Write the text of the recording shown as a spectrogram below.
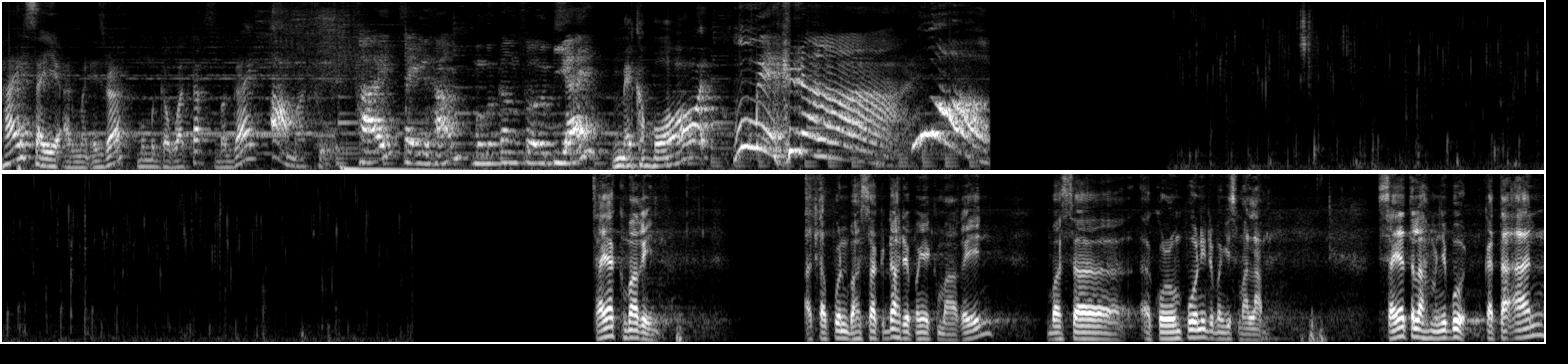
Hai, saya Arman Ezra memegang watak sebagai Amatur. Hai, saya Ilham memegang suara Bian. Mechabot Mechanite. Wow! Saya kemarin ataupun bahasa Kedah dia panggil kemarin, bahasa uh, Kuala Lumpur ni dia panggil semalam. Saya telah menyebut kataan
